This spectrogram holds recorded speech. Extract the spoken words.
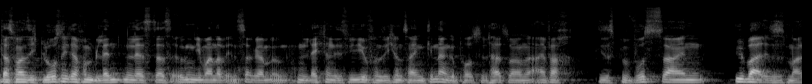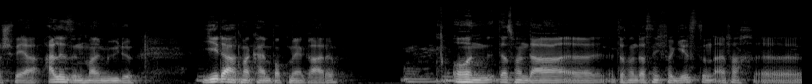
Dass man sich bloß nicht davon blenden lässt, dass irgendjemand auf Instagram irgendein lächelndes Video von sich und seinen Kindern gepostet hat, sondern einfach dieses Bewusstsein, überall ist es mal schwer, alle sind mal müde. Jeder hat mal keinen Bock mehr gerade. Und dass man da, äh, dass man das nicht vergisst und einfach, äh,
